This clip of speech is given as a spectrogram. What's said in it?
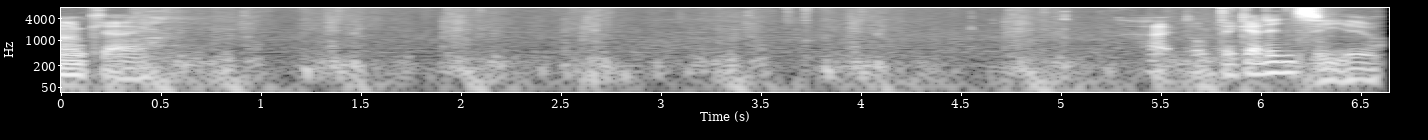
Okay. Don't think I didn't see you.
